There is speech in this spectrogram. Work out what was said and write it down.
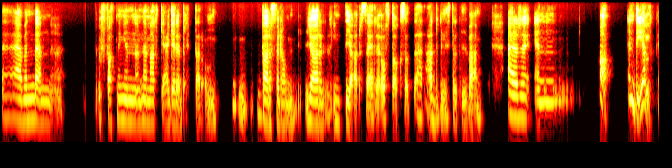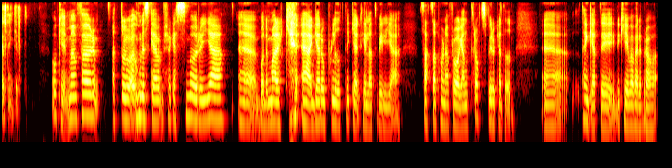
eh, även den uppfattningen när markägare berättar om varför de gör eller inte gör så är det ofta också att det här administrativa är en, en del helt enkelt. Okej, men för att då, om vi ska försöka smörja eh, både markägare och politiker till att vilja satsa på den här frågan trots byråkratin, eh, tänker jag att det, det kan ju vara väldigt bra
